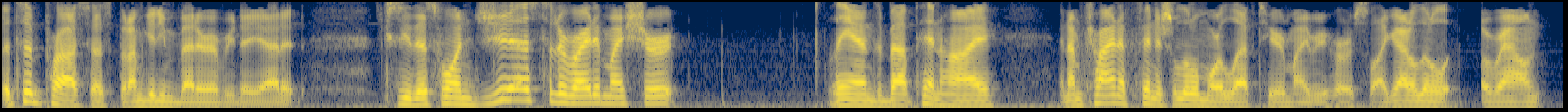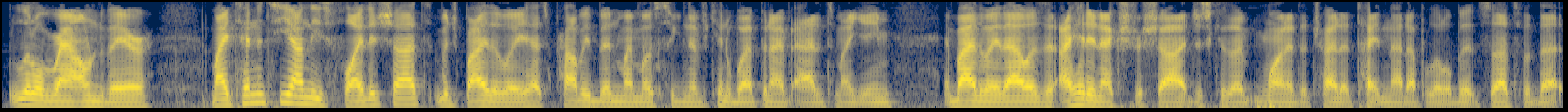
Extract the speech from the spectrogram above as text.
it's a process, but I'm getting better every day at it. You can see this one just to the right of my shirt lands about pin high, and I'm trying to finish a little more left here in my rehearsal. I got a little around, little round there. My tendency on these flighted shots, which by the way has probably been my most significant weapon I've added to my game. And by the way, that was I hit an extra shot just because I wanted to try to tighten that up a little bit. So that's what that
